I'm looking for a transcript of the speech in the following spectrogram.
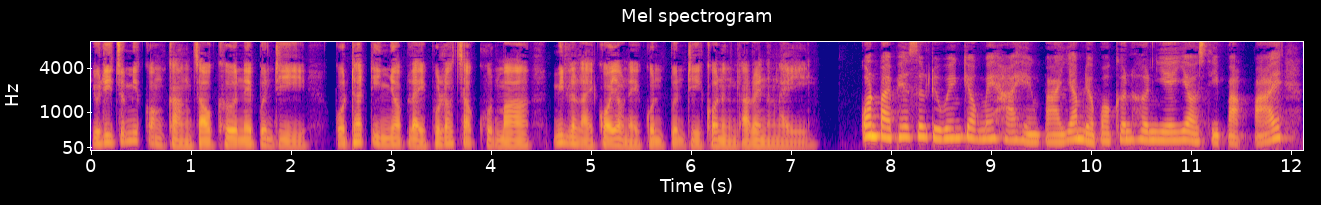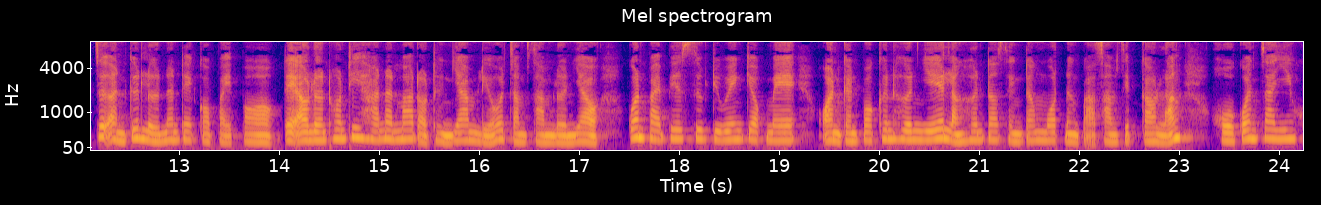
อยู่ดีจะมีกองกลางเจ้าคือในพื้นที่กดทัดตีนยอบไหลผู้ลักจักขุดมา มีหลายๆก้อยเอาไหนกวนพื้นที่ก้อนหนึ่งลาเรนหนังใน ก้นปลายเพศซึกดิเว้งเกี่ยวไม่หาเหงปลายย่ำเหลียวปอขึ้นเฮินเย่เหี่ยวสีปากปลายเจออันขึ้นเหลือนั่นได้ก็ไปปอก แต่เอาเลินทนที่หานันมาดอดถึงย่ำเหลียวจำซ้ำเลินเหี่ยวก้นปลายเพศซึกดิเว้งเกี่ยวแม่อ่อนกันปอขึ้นเฮินเย่หลังเฮินตั้งเสียงตั้งหมด1ปา39หลังโหก้นใจยิ่งค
